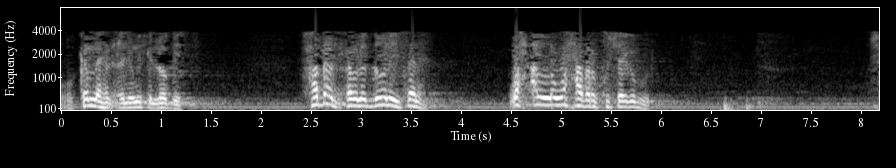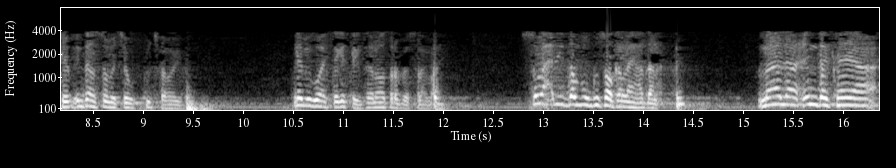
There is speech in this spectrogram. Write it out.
Oo ka mahad celin wixii loo geystay. Haddaad xoolo doonaysana wax alla waxaad rabto sheega buuri. Intaasuba ku jawaabay nebigu waa isaga salawatu rabbi waslamu caleyh subaxdii dambuu ku soo kallay haddana maadaa cindaka yaa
